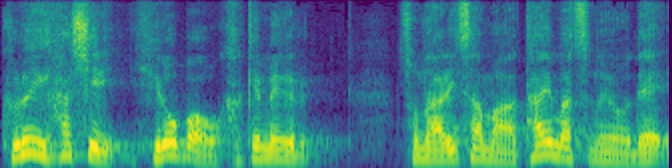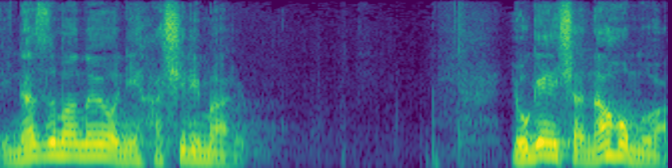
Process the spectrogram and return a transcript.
狂い走り広場を駆け巡る。そのありさまは松明のようで稲妻のように走り回る。預言者ナホムは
